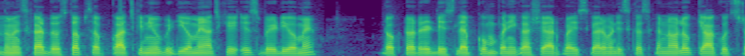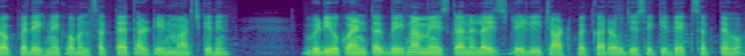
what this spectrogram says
नमस्कार दोस्तों, आप सबको आज की न्यू वीडियो में, आज के इस वीडियो में डॉक्टर रेड्डी स्लैब कंपनी का शेयर प्राइस के बारे में डिस्कस करने वालों क्या कुछ स्टॉक पे देखने को मिल सकता है? थर्टीन मार्च के दिन। वीडियो को एंड तक देखना। मैं इसका एनालाइज डेली चार्ट पे कर रहा हूँ, जैसे कि देख सकते हो।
